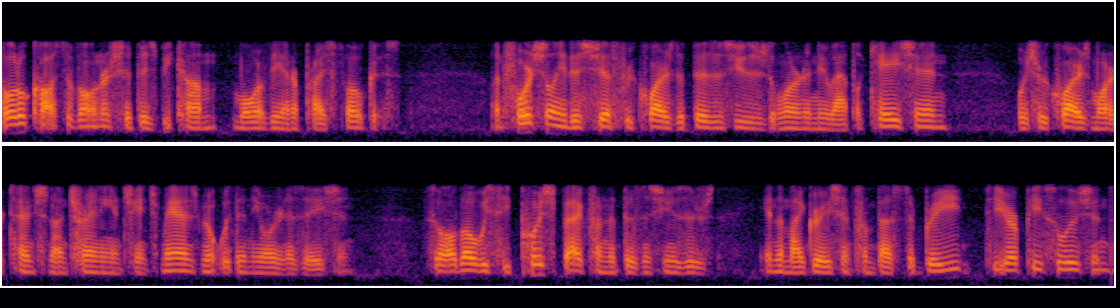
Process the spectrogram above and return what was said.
total cost of ownership has become more of the enterprise focus. Unfortunately, this shift requires the business users to learn a new application, which requires more attention on training and change management within the organization. So, although we see pushback from the business users in the migration from best of breed to ERP solutions,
